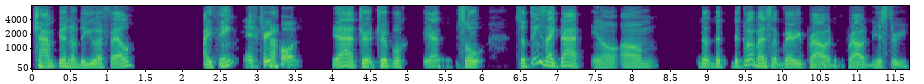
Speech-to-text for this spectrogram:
champion of the UFL, I think. Yeah, triple. yeah, tri- triple. Yeah, so so things like that, you know. Um, the the the club has a very proud proud history.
